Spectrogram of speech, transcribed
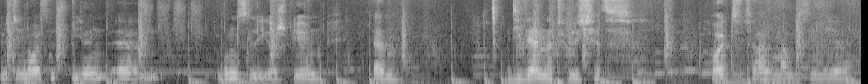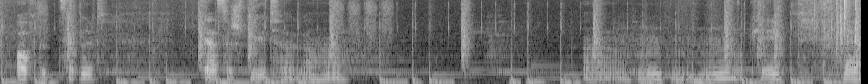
mit den neuesten Spielen, ähm, Bundesligaspielen. Ähm, die werden natürlich jetzt heutzutage mal ein bisschen hier aufgezettelt. Erster Spieltag, aha. Mhm, mhm, okay. Naja,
